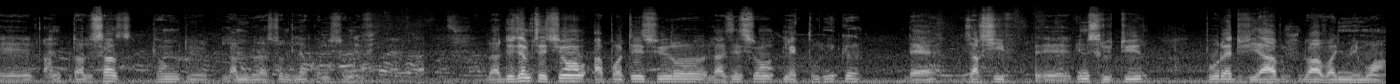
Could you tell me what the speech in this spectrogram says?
et dans le sens de l'amélioration de leurs conditions de vie. La deuxième session a porté sur la gestion électronique des archives. une structure, pour être viable, doit avoir une mémoire.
